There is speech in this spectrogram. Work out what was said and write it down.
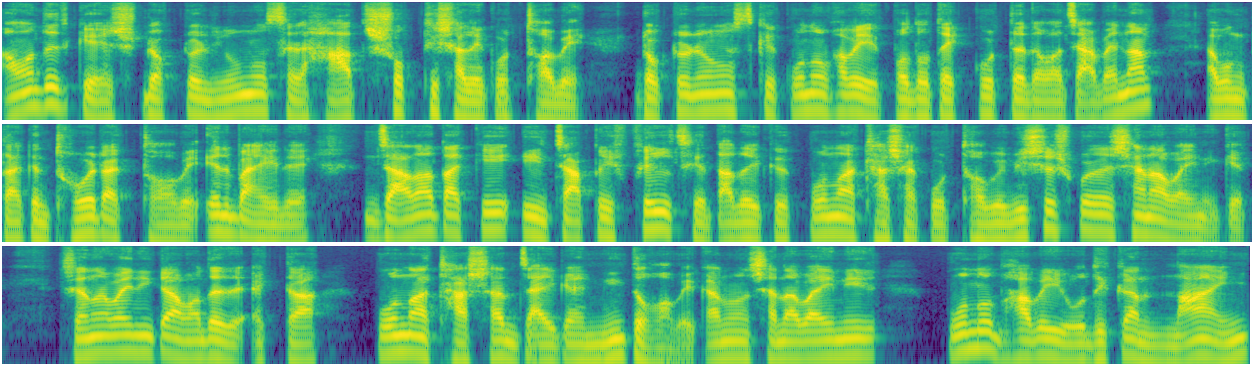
আমাদেরকে ডক্টর ইউনুসের হাত শক্তিশালী করতে হবে। ডক্টর ইউনুসকে কোনোভাবেই পদত্যাগ করতে দেওয়া যাবে না এবং তাকে ধরে রাখতে হবে। এর বাইরে যারা তাকে এই চাপে ফেলছে তাদেরকে কোনা ঠাসা করতে হবে, বিশেষ করে সেনাবাহিনীকে। সেনাবাহিনীকে আমাদের একটা কোনা ঠাসার জায়গায় নিতে হবে। কারণ সেনাবাহিনীর কোনোভাবেই অধিকার নাই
